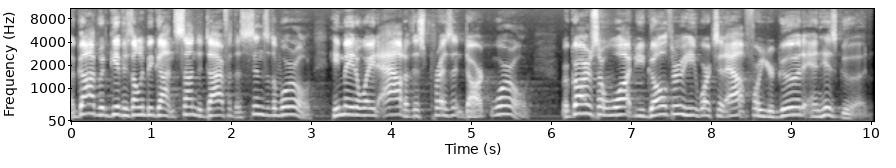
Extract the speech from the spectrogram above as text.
A God would give his only begotten Son to die for the sins of the world. He made a way out of this present dark world. Regardless of what you go through, He works it out for your good and His good.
